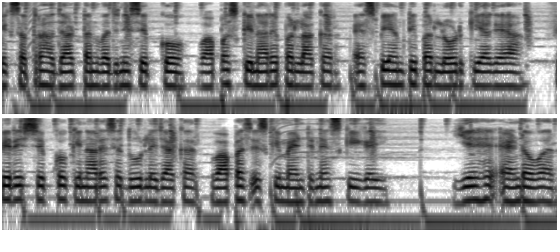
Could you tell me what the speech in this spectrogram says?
एक सत्रह हज़ार टन वजनी शिप को वापस किनारे पर लाकर एसपीएमटी पर लोड किया गया। फिर इस शिप को किनारे से दूर ले जाकर वापस इसकी मेंटेनेंस की गई। ये है एंड ओवर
